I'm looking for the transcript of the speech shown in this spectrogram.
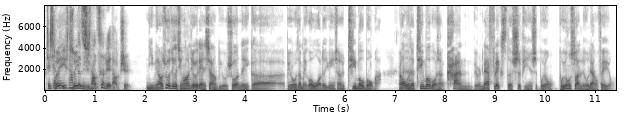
这相当于是他们的市场策略导致。你描述的这个情况就有点像，比如说那个，比如我在美国，我的运营商是 T-Mobile 嘛，然后我在 T-Mobile 上看，比如 Netflix 的视频是不用不用算流量费用的。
